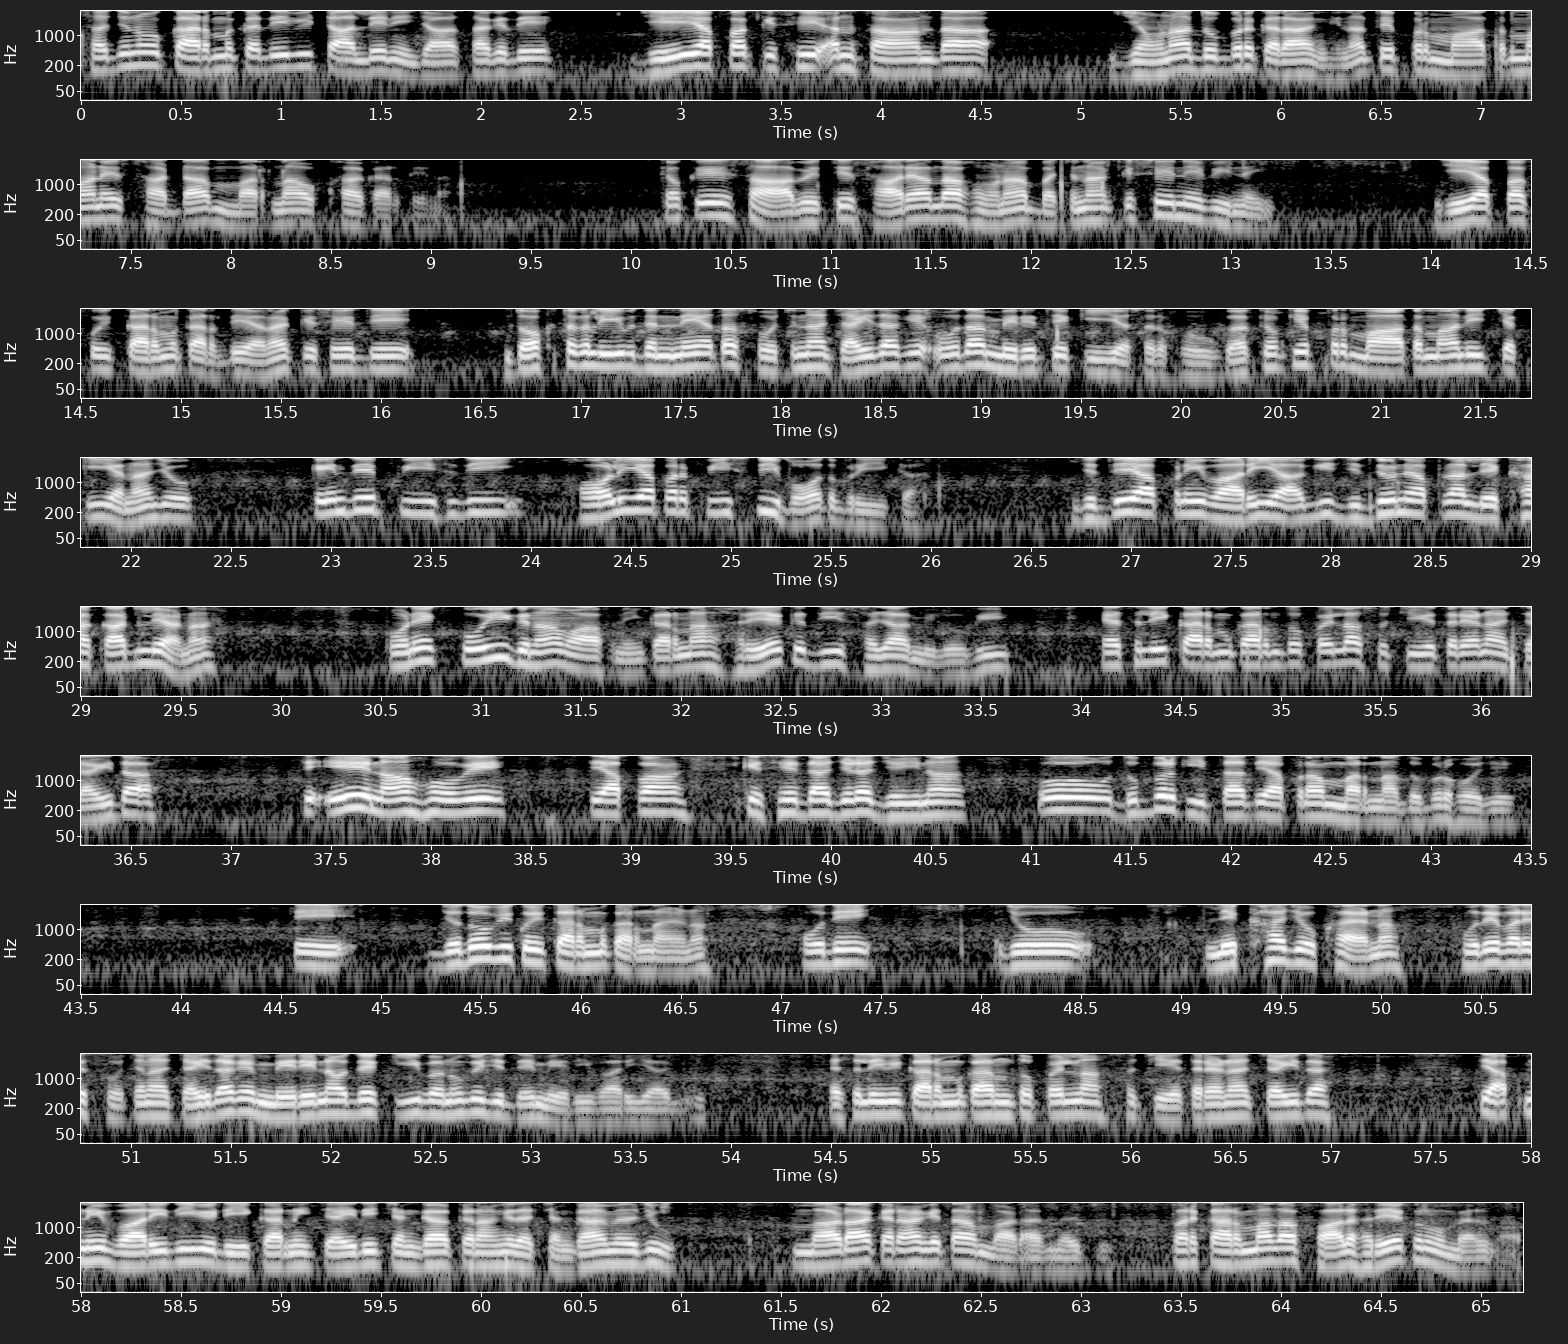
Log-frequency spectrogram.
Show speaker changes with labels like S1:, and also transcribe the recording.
S1: ਸੱਜਣੋ, ਕਰਮ ਕਦੇ ਵੀ ਟਾਲੇ ਨਹੀਂ ਜਾ ਸਕਦੇ। ਜੇ ਆਪਾਂ ਕਿਸੇ ਇਨਸਾਨ ਦਾ ਜਿਉਣਾ ਦੁੱਬਰ ਕਰਾਂਗੇ ਨਾ, ਤੇ ਪ੍ਰਮਾਤਮਾ ਨੇ ਸਾਡਾ ਮਰਨਾ ਔਖਾ ਕਰ ਦੇਣਾ। ਕਿਉਂਕਿ ਹਿਸਾਬ ਇੱਥੇ ਸਾਰਿਆਂ ਦਾ ਹੋਣਾ, ਬਚਣਾ ਕਿਸੇ ਨੇ ਵੀ ਨਹੀਂ। ਜੇ ਆਪਾਂ ਕੋਈ ਕਰਮ ਕਰਦੇ ਆ ਨਾ, ਕਿਸੇ ਦੇ ਦੁੱਖ ਤਕਲੀਫ ਦਿੰਨੇ ਆ, ਤਾਂ ਸੋਚਣਾ ਚਾਹੀਦਾ ਕਿ ਉਹਦਾ ਮੇਰੇ ਤੇ ਕੀ ਅਸਰ ਹੋਊਗਾ। ਕਿਉਂਕਿ ਪ੍ਰਮਾਤਮਾ ਦੀ ਚੱਕੀ ਆ ਨਾ, ਜੋ ਕਹਿੰਦੇ ਪੀਸ ਦੀ ਹੌਲੀ ਆ, ਪਰ ਪੀਸ ਦੀ ਬਹੁਤ ਬਰੀਕ ਆ। ਜਿੱਦੇ ਆਪਣੀ ਵਾਰੀ ਆ ਗਈ, ਜਿੱਦੇ ਉਹਨੇ ਆਪਣਾ ਲੇਖਾ ਕੱਢ ਲਿਆ ਨਾ ਉਹਨੇ ਕੋਈ ਗੁਨਾਹ ਮਾਫ ਨਹੀਂ ਕਰਨਾ, ਹਰੇਕ ਦੀ ਸਜ਼ਾ ਮਿਲੂਗੀ। ਇਸ ਲਈ ਕਰਮ ਕਰਨ ਤੋਂ ਪਹਿਲਾਂ ਸੁਚੇਤ ਰਹਿਣਾ ਚਾਹੀਦਾ। ਤੇ ਇਹ ਨਾ ਹੋਵੇ ਤੇ ਆਪਾਂ ਕਿਸੇ ਦਾ ਜਿਹੜਾ ਜੀਣਾ, ਉਹ ਦੁੱਬਰ ਕੀਤਾ ਤੇ ਆਪਣਾ ਮਰਨਾ ਦੁੱਬਰ ਹੋ ਜੇ। ਤੇ ਜਦੋਂ ਵੀ ਕੋਈ ਕਰਮ ਕਰਨਾ ਹੈ ਨਾ, ਉਹਦੇ ਜੋ ਲੇਖਾ ਜੋਖਾ ਹੈ ਨਾ, ਉਹਦੇ ਬਾਰੇ ਸੋਚਣਾ ਚਾਹੀਦਾ ਕਿ ਮੇਰੇ ਨਾਲ ਉਹਦੇ ਕੀ ਬਣੂਗੀ ਜਿੱਦੇ ਮੇਰੀ ਵਾਰੀ ਆ ਗਈ। ਇਸ ਲਈ ਵੀ ਕਰਮ ਕਰਨ ਤੋਂ ਪਹਿਲਾਂ ਸੁਚੇਤ ਰਹਿਣਾ ਚਾਹੀਦਾ। ਤੇ ਆਪਣੀ ਵਾਰੀ ਦੀ ਵੀ ਉਡੀਕ ਕਰਨੀ ਚਾਹੀਦੀ, ਚੰਗਾ ਕਰਾਂਗੇ ਤਾਂ ਚੰਗਾ ਮਿਲ ਜੂ, ਮਾੜਾ ਕਰਾਂਗੇ ਤਾਂ ਮਾੜਾ ਮਿਲ ਜੂ, ਪਰ ਕਰਮਾਂ ਦਾ ਫਲ ਹਰੇਕ ਨੂੰ ਮਿਲਣਾ।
